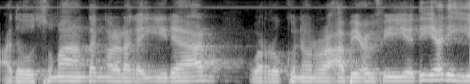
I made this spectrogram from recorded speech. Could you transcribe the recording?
അത് ഉസ്മാൻ തങ്ങളുടെ കയ്യിലാണ്. അബി അലി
